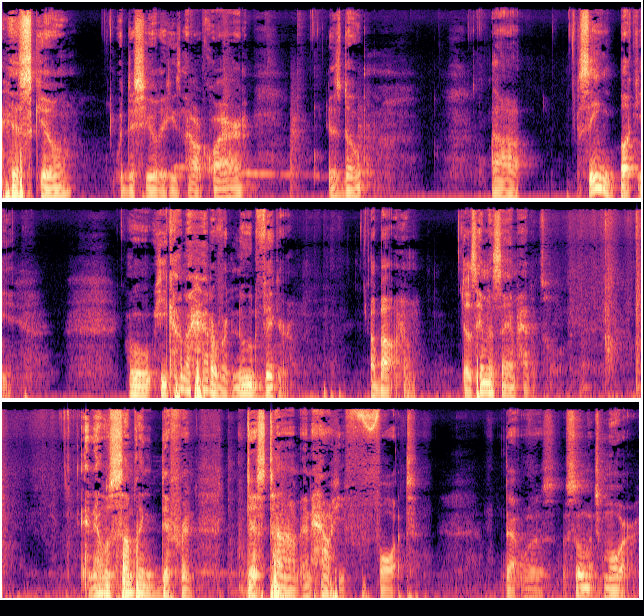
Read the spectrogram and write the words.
his skill with the shield that he's now acquired is dope. Uh, seeing Bucky, who he kind of had a renewed vigor about him, because him and Sam had a talk. And there was something different this time in how he fought that was so much more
